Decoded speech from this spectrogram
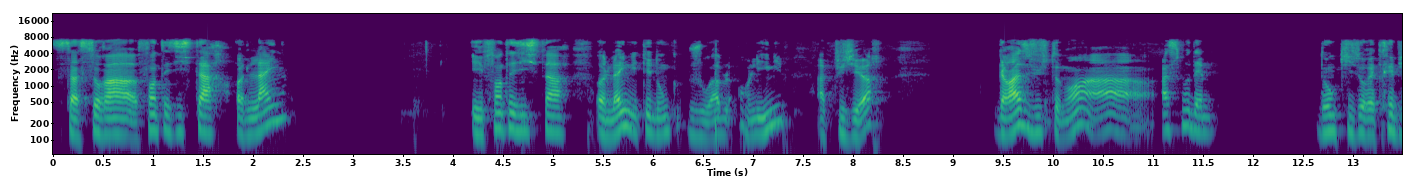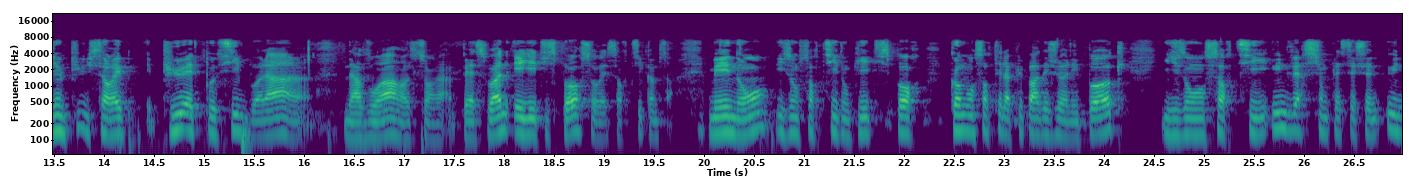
ça sera Fantasy Star Online. Et Fantasy Star Online était donc jouable en ligne à plusieurs, grâce justement à, à ce modem. Donc, ils auraient très bien pu, ça aurait pu être possible, voilà, d'avoir sur la PS1 et Yeti Sport serait sorti comme ça. Mais non, ils ont sorti donc Yeti Sport comme on sortait la plupart des jeux à l'époque. Ils ont sorti une version PlayStation 1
